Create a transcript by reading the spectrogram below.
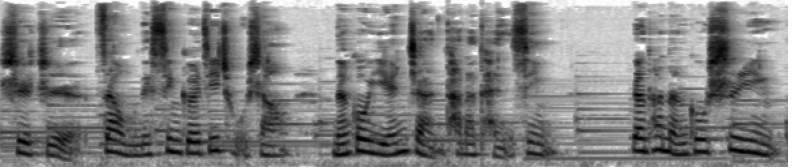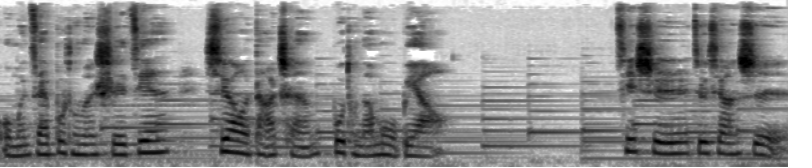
是指在我们的性格基础上，能够延展它的弹性。让它能够适应我们在不同的时间需要达成不同的目标。其实就像是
